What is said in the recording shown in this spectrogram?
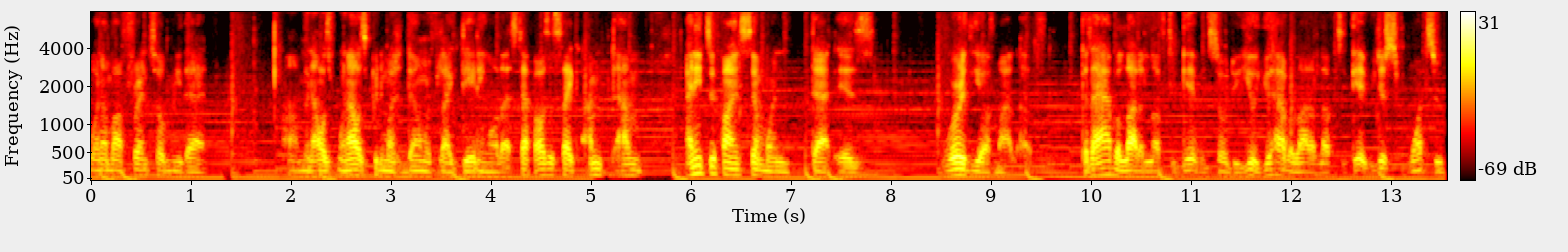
one of my friends told me that, um, and I was when I was pretty much done with like dating all that stuff, I was just like, I'm, I'm, I need to find someone that is worthy of my love, because I have a lot of love to give, and so do you. You have a lot of love to give. You just want to,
